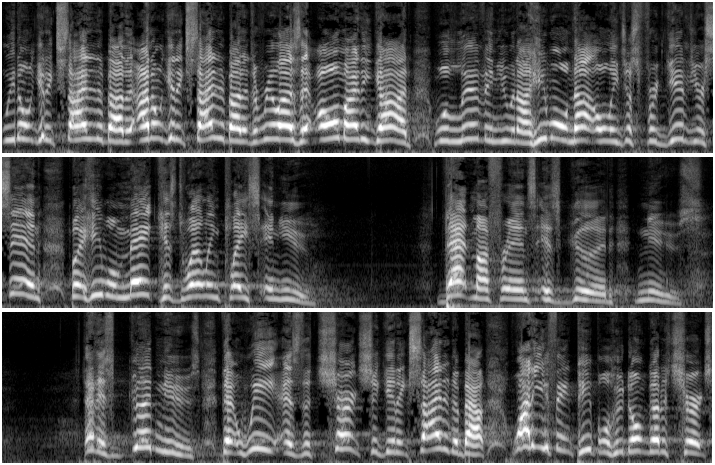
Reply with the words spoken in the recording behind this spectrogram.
we don't get excited about it. I don't get excited about it to realize that Almighty God will live in you and I. He will not only just forgive your sin, but He will make His dwelling place in you. That, my friends, is good news. That is good news that we as the church should get excited about. Why do you think people who don't go to church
